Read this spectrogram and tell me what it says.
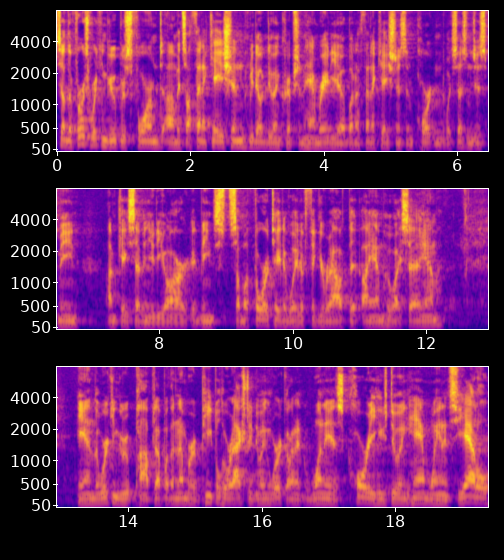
So the first working group was formed. Um, it's authentication. We don't do encryption ham radio, but authentication is important, which doesn't just mean I'm K7UDR. It means some authoritative way to figure out that I am who I say I am. And the working group popped up with a number of people who are actually doing work on it. One is Corey, who's doing ham WAN in Seattle,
